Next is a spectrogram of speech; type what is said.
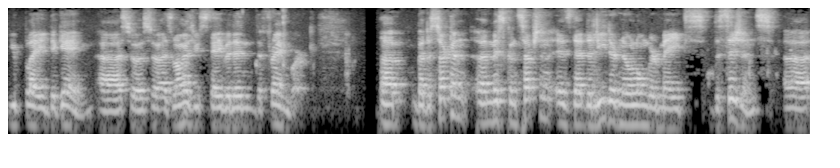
you play the game. Uh, so, so as long as you stay within the framework. Uh, but the second uh, misconception is that the leader no longer makes decisions. Uh,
